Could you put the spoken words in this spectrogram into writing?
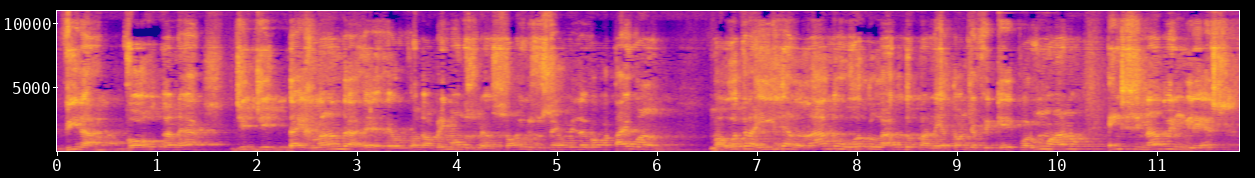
vira-volta, né? De, de, da Irlanda, é, eu, quando abri mão dos meus sonhos, o Senhor me levou para Taiwan. Uma outra ilha lá do outro lado do planeta, onde eu fiquei por um ano ensinando inglês.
